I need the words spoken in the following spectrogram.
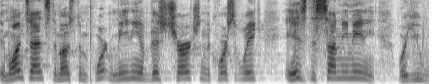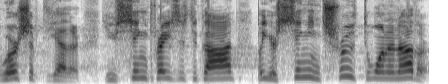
in one sense, the most important meeting of this church in the course of a week is the Sunday meeting where you worship together. You sing praises to God, but you're singing truth to one another.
